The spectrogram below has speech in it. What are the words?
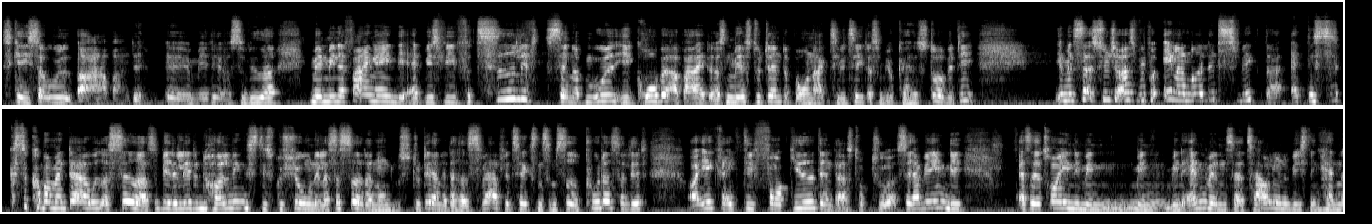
skal I så ud og arbejde øh, med det osv. Men min erfaring er egentlig, at hvis vi for tidligt sender dem ud i gruppearbejde og sådan mere studenterborgende aktiviteter, som jo kan have stor værdi, jamen så synes jeg også, at vi på en eller anden måde lidt svigter, at det, så, så kommer man derud og sidder, og så bliver det lidt en holdningsdiskussion, eller så sidder der nogle studerende, der havde svært ved teksten, som sidder og putter sig lidt, og ikke rigtig får givet den der struktur. Så jeg vil egentlig altså jeg tror egentlig, min, min, min anvendelse af tavleundervisning han,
